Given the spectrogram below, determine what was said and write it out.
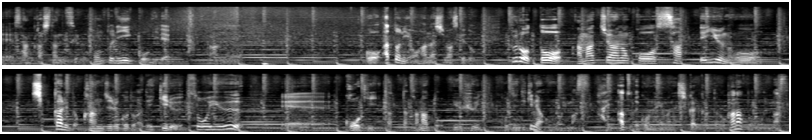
えー、参加したんですけど本当にいい講義であのこう後にお話しますけどプロとアマチュアのこう差っていうのをしっかりと感じることができるそういう、えー、講義だったかなというふうに個人的には思います。はい、後でこの辺はねしっかり語ろうかなと思います。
